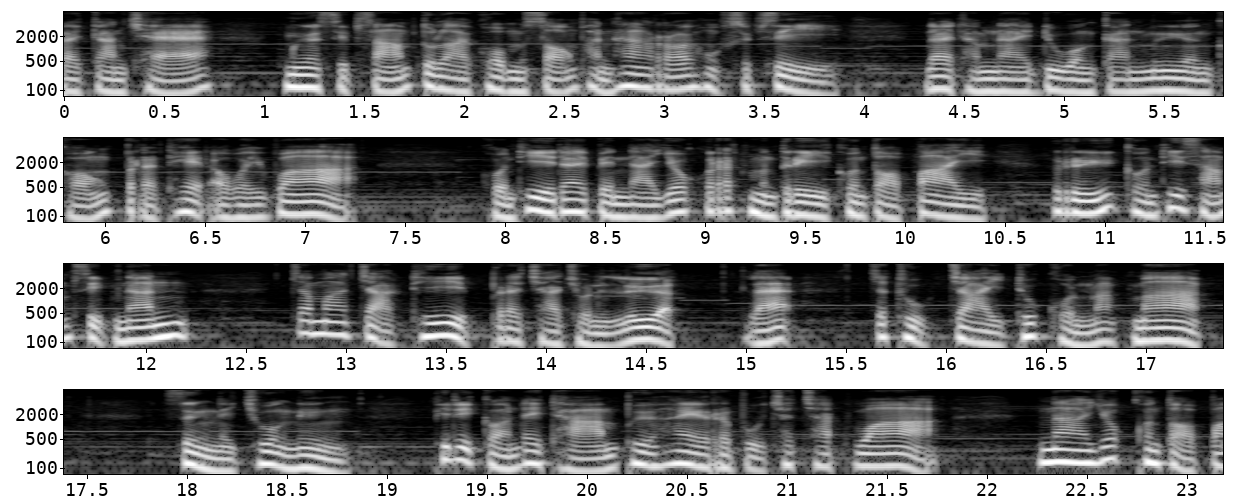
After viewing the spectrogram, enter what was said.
รายการแฉเมื่อ 13 ตุลาคม 2564 ได้ทำนายดวงการเมืองของประเทศเอาไว้ว่า คนที่ได้เป็นนายกรัฐมนตรีคนต่อไป หรือคนที่ 30 นั้น จะมาจากที่ประชาชนเลือก และจะถูกใจทุกคนมากๆ ซึ่งในช่วงหนึ่ง พิธีกรได้ถามเพื่อให้ระบุชัดๆว่า นายกคนต่อไป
